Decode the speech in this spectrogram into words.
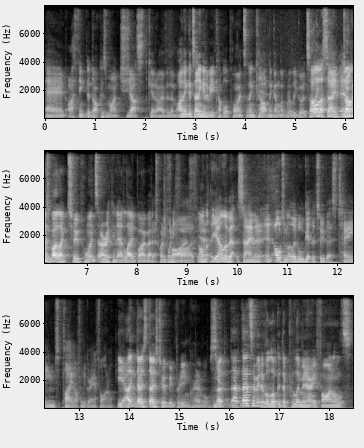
and I think the Dockers might just get over them. I think it's only going to be a couple of points. I think Carlton Yeah. are going to look really good. So I Oh, same. And Dockers I- by like two points. I reckon Adelaide by about, about 25. I'm, Yeah. yeah, I'm about the same, and, and ultimately we'll get the two best teams playing off in the grand final. Yeah, I think those those two have been pretty incredible. So Yeah. that, that's a bit of a look at the preliminary finals.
